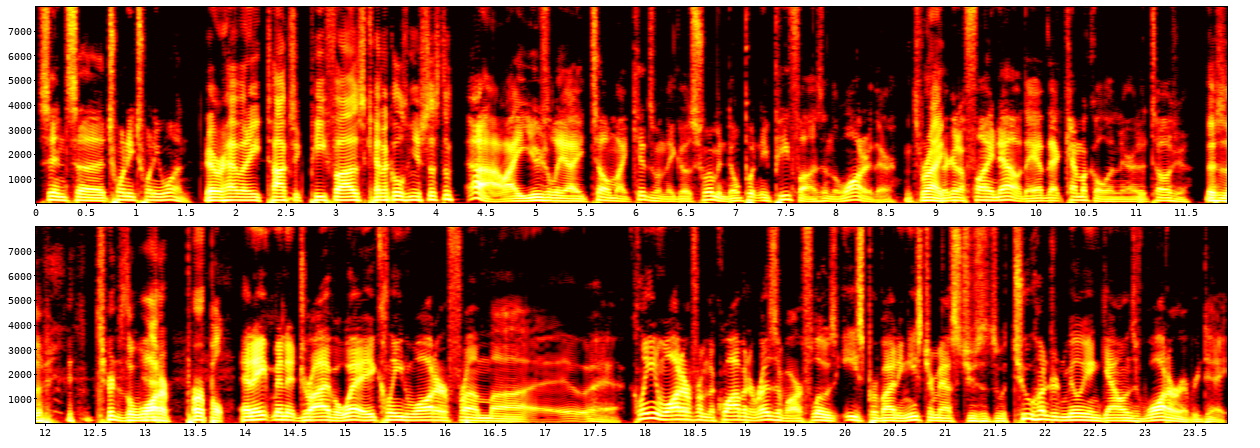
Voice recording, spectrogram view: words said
since uh, 2021. You ever have any toxic PFAS chemicals in your system? Oh, I usually I tell my kids when they go swimming, don't put any PFAS in the water there. That's right. They're gonna find out they have that chemical in there that tells you. This is a it turns the water purple. An eight-minute drive away, clean water from uh, uh, clean water from the Quabbin Reservoir flows east, providing eastern Massachusetts with 200 million gallons of water every day.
